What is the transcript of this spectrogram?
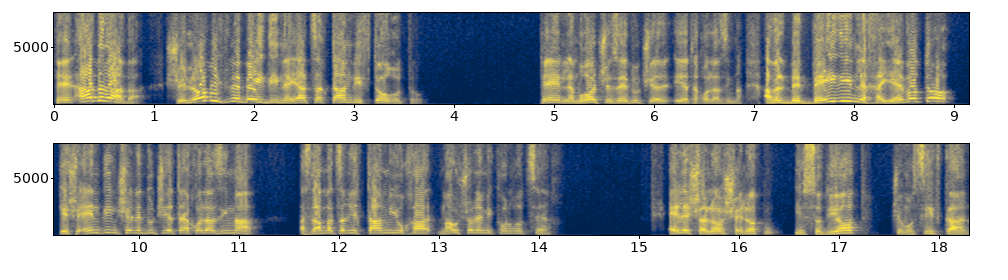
כן, אדרבה, שלא בפני בית דין היה צריך טעם לפתור אותו. כן, למרות שזה עדות שאי אתה יכול להזימה. אבל בבית דין לחייב אותו, כשאין דין של עדות שאתה יכול להזימה. אז למה צריך טעם מיוחד? מה הוא שונה מכל רוצח? אלה שלוש שאלות יסודיות שמוסיף כאן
